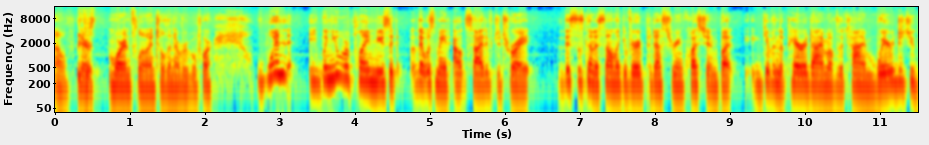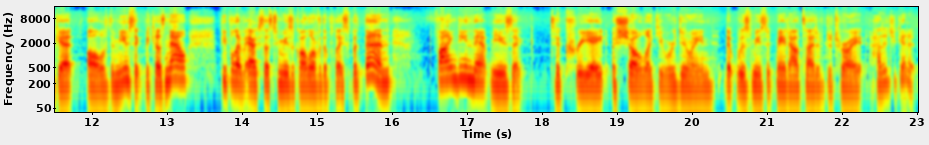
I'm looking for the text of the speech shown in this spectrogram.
Oh, Because- they're more influential than ever before. When when you were playing music that was made outside of Detroit, this is going to sound like a very pedestrian question, but given the paradigm of the time, where did you get all of the music? Because now people have access to music all over the place. But then finding that music to create a show like you were doing that was music made outside of Detroit, how did you get it?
